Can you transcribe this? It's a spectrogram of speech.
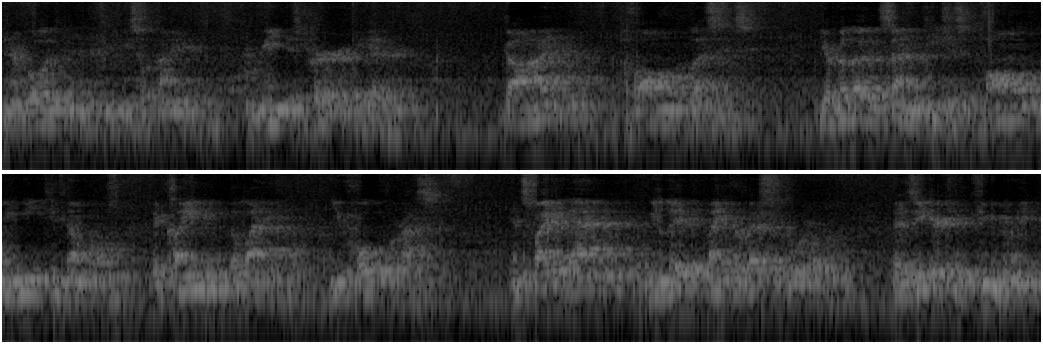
in our bulletin, and if you'd be so kind to read this prayer together. God of all blessings, your beloved Son teaches us all we need to know to claim the life you hold for us. In spite of that, we live like the rest of the world that is eager to accumulate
